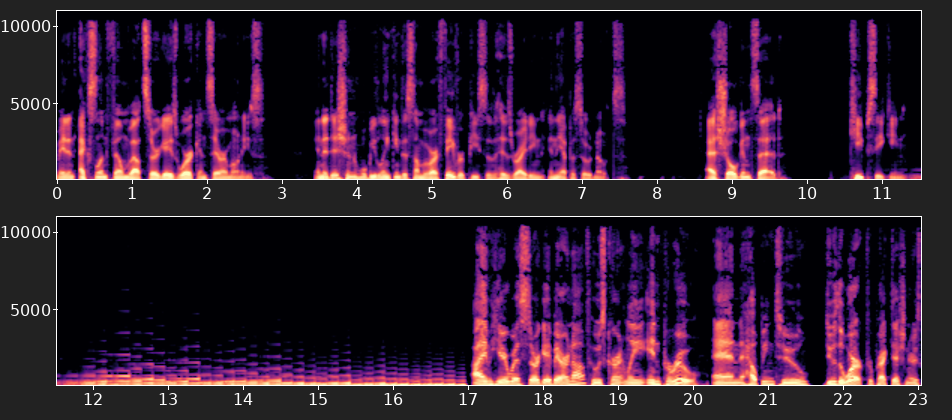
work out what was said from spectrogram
made an excellent film about Sergei's work and ceremonies. In addition, we'll be linking to some of our favorite pieces of his writing in the episode notes. As Shulgin said, keep seeking. I am here with Sergei Baranov, who is currently in Peru and helping to do the work for practitioners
